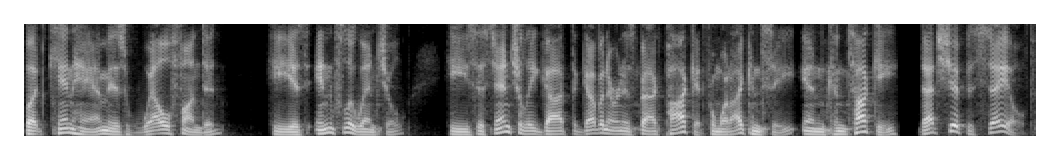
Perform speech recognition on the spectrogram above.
But Ken Ham is well funded, he is influential. He's essentially got the governor in his back pocket, from what I can see, in Kentucky that ship has sailed.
